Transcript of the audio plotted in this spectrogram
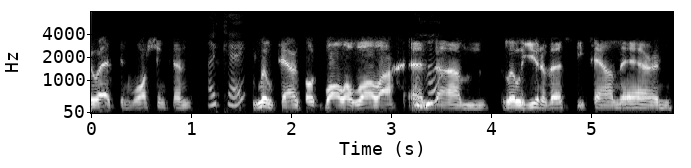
US, in Washington, Okay. a little town called Walla Walla and Uh-huh. um, a little university town there. And,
